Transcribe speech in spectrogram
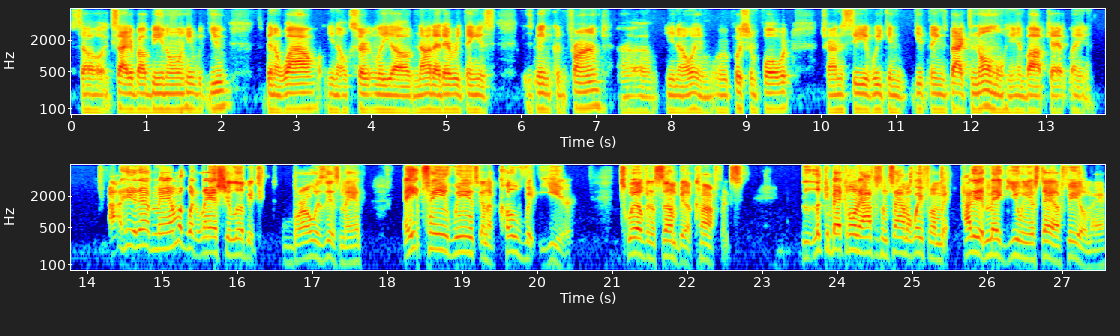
So excited about being on here with you. Been a while, you know, certainly uh, now that everything is – has been confirmed, uh, you know, and we're pushing forward, trying to see if we can get things back to normal here in Bobcat land. I hear that, man. I'm gonna go last year a little bit, bro. Is this man? 18 wins in a COVID year, 12 in the Sun Belt Conference. Looking back on it after some time away from it, how did it make you and your staff feel, man?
